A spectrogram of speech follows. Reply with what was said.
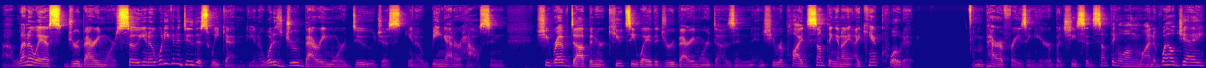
Uh, Leno asked Drew Barrymore, "So you know, what are you going to do this weekend? You know, what does Drew Barrymore do? Just you know, being at her house?" And she revved up in her cutesy way that Drew Barrymore does, and, and she replied something, and I, I can't quote it. I'm paraphrasing here, but she said something along the line of, Well, Jay,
